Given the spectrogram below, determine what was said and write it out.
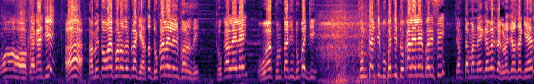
ઓહો કેગારજી હા. તમે તો હવે ફરો છો પેલા ઘેર તો ધોકા લઈ લઈને ફરો છે. ધોકા લઈ લઈ? ઓય ફૂમતાજી ધુબજી ફૂમતાજી ભૂપતજી ધોકા લઈ લઈને ફરી છે ચમ તમને નહીં ખબર ઝઘડો જેવો છે ઘેર?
